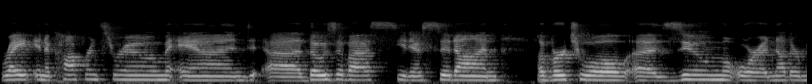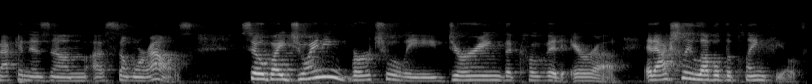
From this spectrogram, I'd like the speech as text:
right in a conference room and uh, those of us you know sit on a virtual uh, zoom or another mechanism uh, somewhere else. So by joining virtually during the covid era it actually leveled the playing field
